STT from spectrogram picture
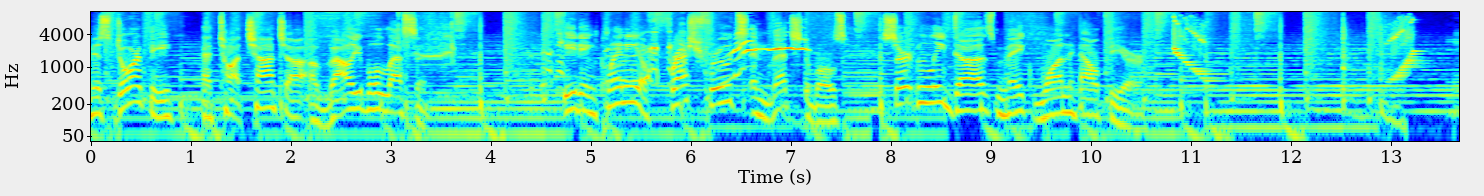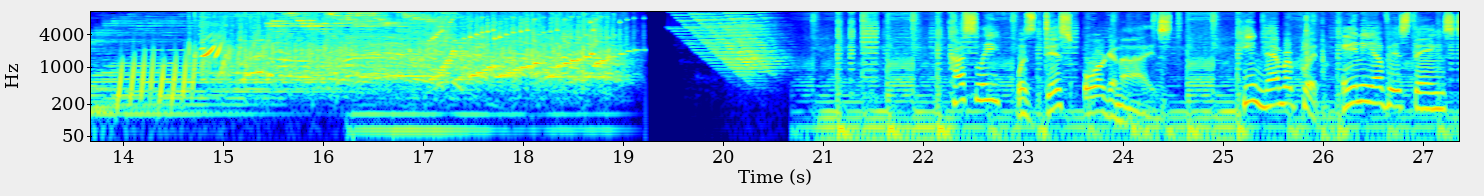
Miss Dorothy had taught Cha-Cha a valuable lesson. Eating plenty of fresh fruits and vegetables certainly does make one healthier. Cussly was disorganized. He never put any of his things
